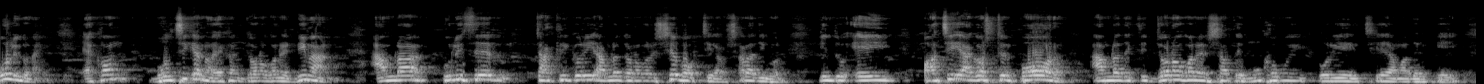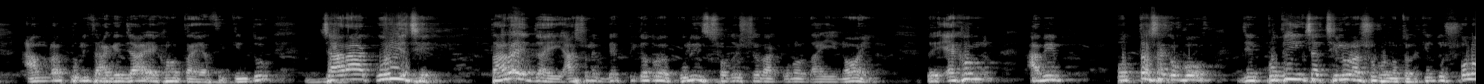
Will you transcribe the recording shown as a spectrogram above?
বলিও নাই। এখন বলছি কেন, এখন জনগণের ডিমান্ড। আমরা পুলিশের চাকরি করি, আমরা জনগণের সেবক ছিলাম সারা জীবন। কিন্তু এই পাঁচই আগস্টের পর আমরা দেখছি জনগণের সাথে মুখোমুখি করিয়েছে আমাদেরকে। আমরা পুলিশ আগে যা, এখনও তাই আছি। কিন্তু যারা করিয়েছে, তারাই দায়ী। আসলে ব্যক্তিগতভাবে পুলিশ সদস্যরা কোনো দায়ী নয়। তো এখন আমি প্রত্যাশা করব যে প্রতিহিংসা ছিল না সুবর্ণচর, কিন্তু ষোলো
